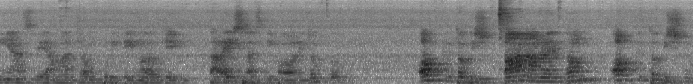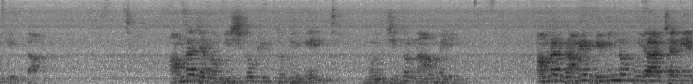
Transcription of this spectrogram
নিয়ে আসবে আমার জমপুরীতে নরকে, তারাই শাস্তি পাওয়ার যোগ্য। অকৃত বিষ্ণু তান অকৃত বিষ্ণু কীর্তন। আমরা যেন বিষ্ণু কীর্ত থেকে বঞ্চিত না হই। আমরা গ্রামের বিভিন্ন পূজা আর্চা নিয়ে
